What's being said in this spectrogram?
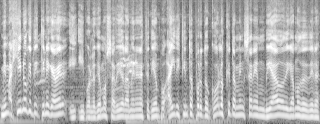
Me imagino que tiene que haber, y, por lo que hemos sabido también en este tiempo, hay distintos protocolos que también se han enviado, digamos, desde la,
